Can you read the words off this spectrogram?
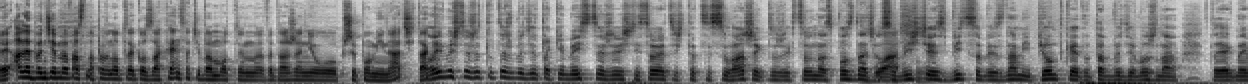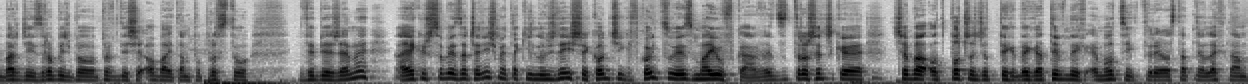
e, ale będziemy Was na pewno do tego zachęcać i Wam o tym wydarzeniu przypominać, tak? No i myślę, że to też będzie takie miejsce, że jeśli są jacyś tacy słuchacze, którzy chcą nas poznać Właśnie. osobiście, zbić sobie z nami piątkę, to tam będzie można to jak najbardziej zrobić, bo pewnie się obaj tam po prostu wybierzemy. A jak już sobie zaczęliśmy taki luźniejszy kącik, w końcu jest majówka, więc troszeczkę trzeba odpocząć od tych negatywnych emocji, które ostatnio Lech nam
